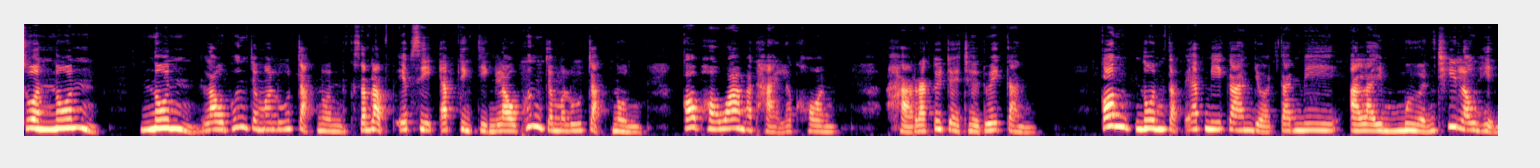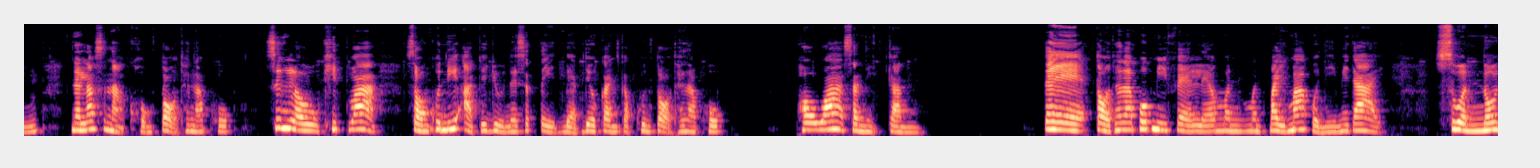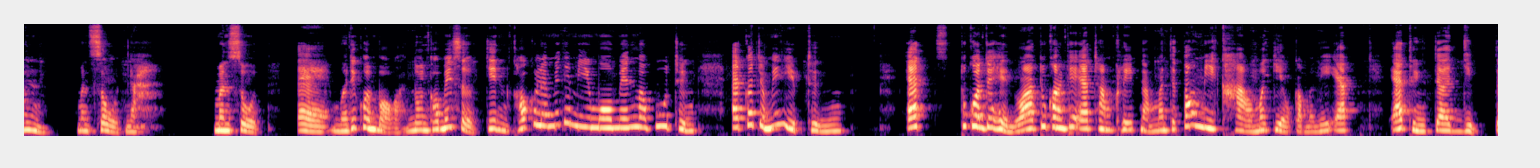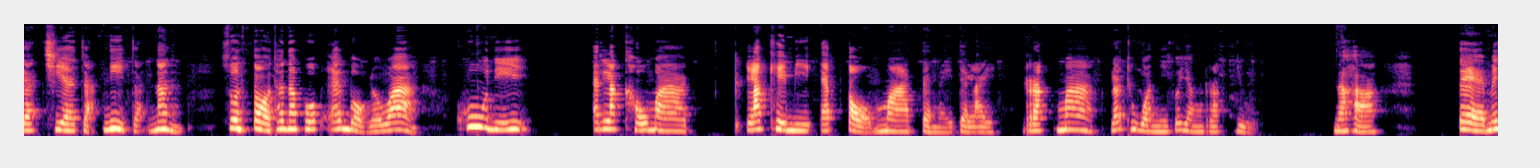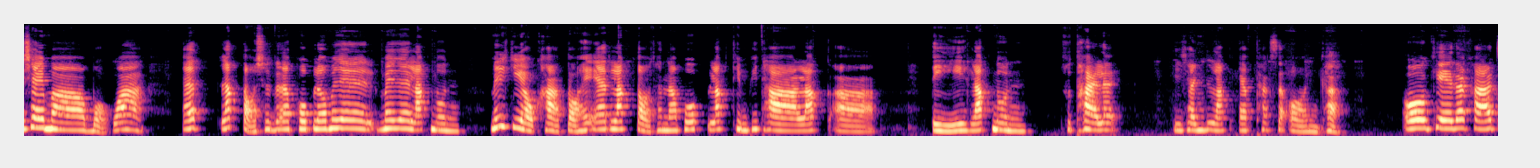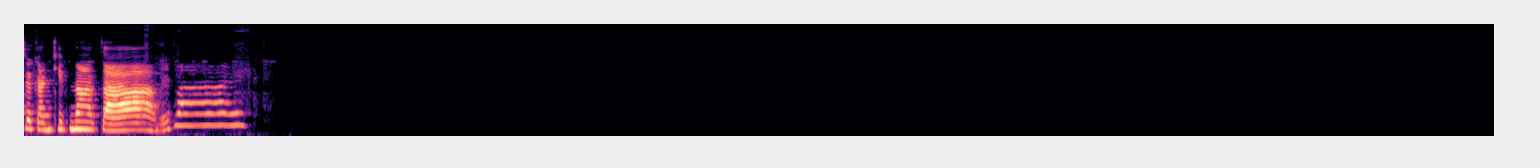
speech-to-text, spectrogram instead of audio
ส่วนนนนนเราเพิ่งจะมารู้จักนนสำหรับ FC แอปจริง ๆ เราเพิ่งจะมารู้จักนนก็เพราะว่ามาถ่ายละคร หารักด้วยใจเธอด้วยกัน ก็นนกับแอปมีการหยอดกันมีอะไรเหมือนที่เราเห็นในลักษณะของต่อธนภพซึ่งเราคิดว่าสองคนนี้อาจจะอยู่ในสเตจแบบเดียวกันกับคุณต่อธนภพ เพราะว่าสนิทกัน แต่ต่อธนภพมีแฟนแล้วมันมันไปมากกว่านี้ไม่ได้ ส่วนนนท์มันโสดไงมันโสดแต่เหมือนที่คนบอกอะนนท์เขาไม่เสิร์ฟจิ้นเขาก็เลยไม่ได้มีโมเมนต์มาพูดถึงแอดก็จะไม่หยิบถึงแอดทุกคนจะเห็นว่าทุกครั้งที่แอดทำคลิปน่ะมันจะต้องมีข่าวมาเกี่ยวกับมันนี้แอปแอดถึงจะหยิบจะเชียร์จะนี่จะนั่น ส่วนต่อธนภพแอดบอกแล้วว่า คู่นี้แอดรักเขามา รักเคมีแอปต่อมาแต่ไหนแต่ไรรักมาก และทุกวันนี้ก็ยังรักอยู่นะคะ แต่ไม่ใช่มาบอกว่าแอดรักต่อธนภพแล้วไม่ได้ไม่ได้รักนนไม่เกี่ยวค่ะ ต่อให้แอดรักต่อธนภพรักทิมพิธารักอ่าตีรักนนสุดท้ายแล้วดิฉันรักแอปทักษะออนค่ะ โอเคนะคะ เจอกันคลิปหน้าจ้า บ๊ายบาย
